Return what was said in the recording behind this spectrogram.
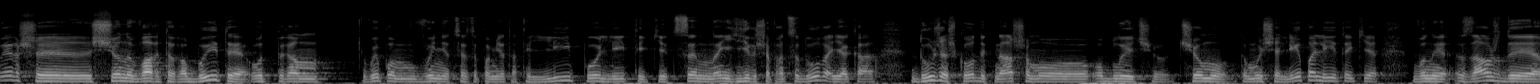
Перше, що не варто робити, от прям ви повинні це запам'ятати. Ліполітики це найгірша процедура, яка дуже шкодить нашому обличчю. Чому? Тому що ліполітики вони завжди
